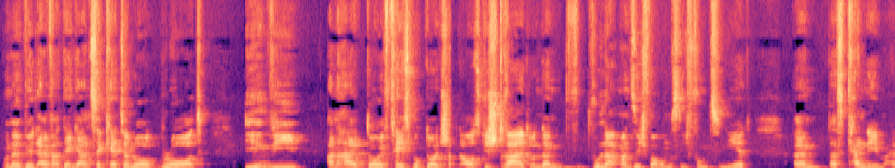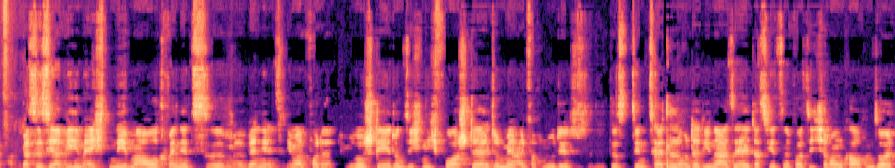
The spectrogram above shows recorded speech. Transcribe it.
und dann wird einfach der ganze Catalog Broad irgendwie an halb Deutsch, Facebook Deutschland ausgestrahlt und dann wundert man sich, warum es nicht funktioniert. Ähm, das kann eben einfach nicht. Das ist ja wie im echten Leben auch, wenn jetzt, ähm, wenn jetzt jemand vor der Türe steht und sich nicht vorstellt und mir einfach nur das, das, den Zettel unter die Nase hält, dass ich jetzt eine Versicherung kaufen soll,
